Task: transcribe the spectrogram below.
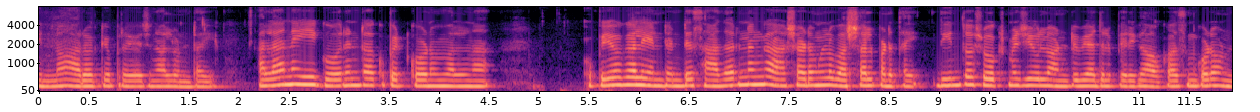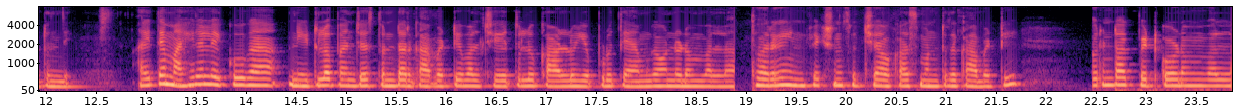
ఎన్నో ఆరోగ్య ప్రయోజనాలు ఉంటాయి అలానే ఈ గోరింటాకు పెట్టుకోవడం వలన ఉపయోగాలు ఏంటంటే సాధారణంగా ఆషాఢంలో వర్షాలు పడతాయి. దీంతో సూక్ష్మజీవులు అంటువ్యాధులు పెరిగే అవకాశం కూడా ఉంటుంది. అయితే మహిళలు ఎక్కువగా నీటిలో పనిచేస్తుంటారు కాబట్టి వాళ్ళ చేతులు కాళ్ళు ఎప్పుడు తేమగా ఉండడం వల్ల త్వరగా ఇన్ఫెక్షన్స్ వచ్చే అవకాశం ఉంటుంది కాబట్టి గోరింటాకు పెట్టుకోవడం వల్ల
